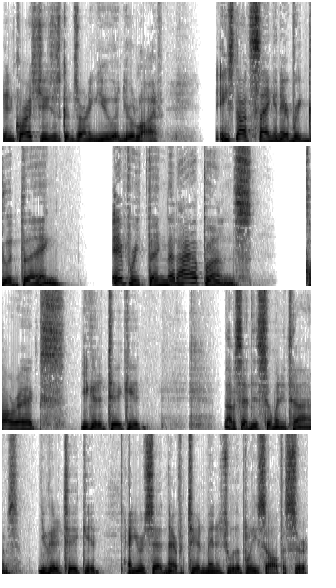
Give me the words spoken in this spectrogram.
in Christ Jesus concerning you and your life. He's not saying in every good thing, everything that happens. Car wrecks, you get a ticket. I've said this so many times. You get a ticket and you're sitting there for 10 minutes with a police officer.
